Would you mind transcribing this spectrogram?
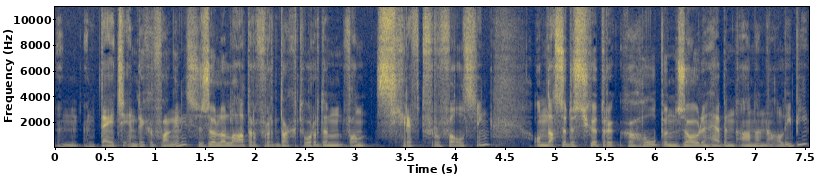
een, een tijdje in de gevangenis. Ze zullen later verdacht worden van schriftvervalsing, omdat ze de schutter geholpen zouden hebben aan een alibi.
